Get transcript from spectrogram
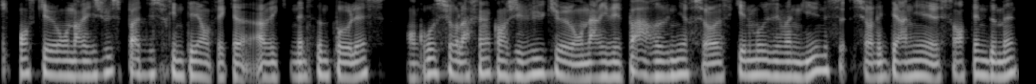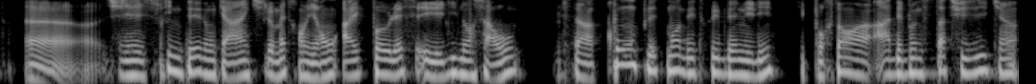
Je pense qu'on n'arrive juste pas du sprinter en fait avec Nelson Paules. En gros, sur la fin, quand j'ai vu qu'on n'arrivait pas à revenir sur Skelmos et Van Gils sur les derniers centaines de mètres, euh, j'ai sprinté donc à un kilomètre environ avec Paules et Eli dans sa roue. Mais ça a complètement détruit Ben Eli, qui pourtant a, des bonnes stats physiques, hein.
